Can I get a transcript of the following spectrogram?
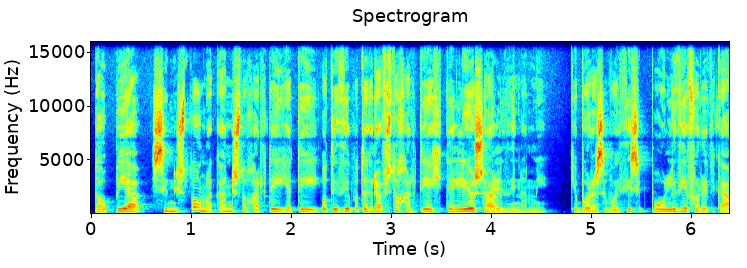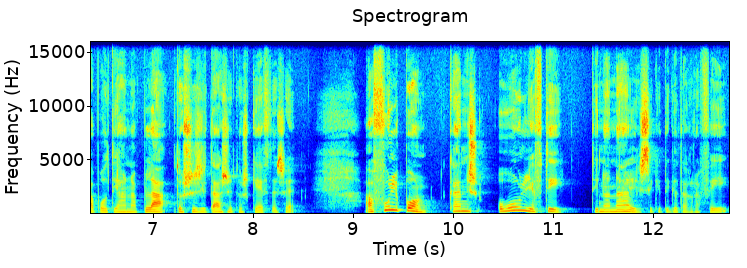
τα οποία συνιστώ να κάνεις στο χαρτί, γιατί οτιδήποτε γράφεις στο χαρτί έχει τελείως άλλη δύναμη και μπορεί να σε βοηθήσει πολύ διαφορετικά από ότι αν απλά το συζητάς ή το σκέφτεσαι. Αφού λοιπόν κάνεις όλη αυτή την ανάλυση και την καταγραφή,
